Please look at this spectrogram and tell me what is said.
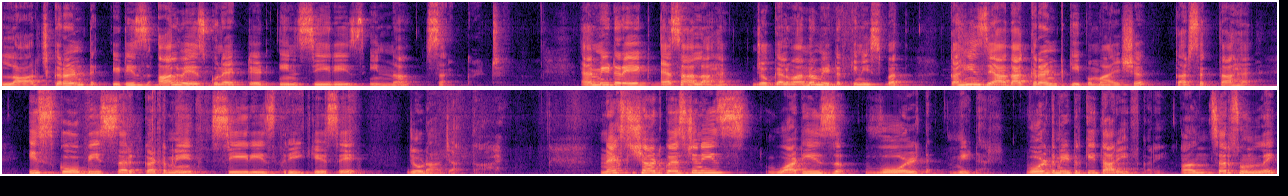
large current it is always connected in series in a circuit ammeter एक ऐसा आला है जो गलवानोमीटर की नस्बत कहीं ज़्यादा करंट की पमाइश कर सकता है। इसको भी सर्किट में सीरीज़ तरीके से जोड़ा जाता है। Next short question is what is voltmeter voltmeter की तारीफ़ करें। आंसर सुन लें।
